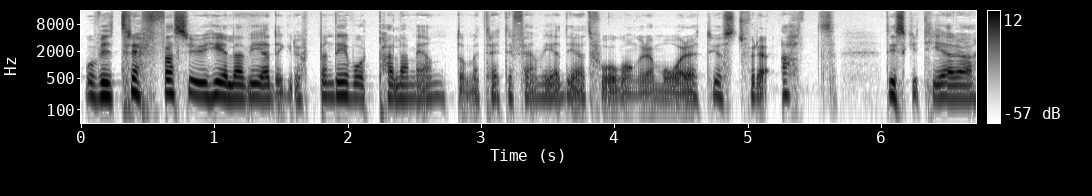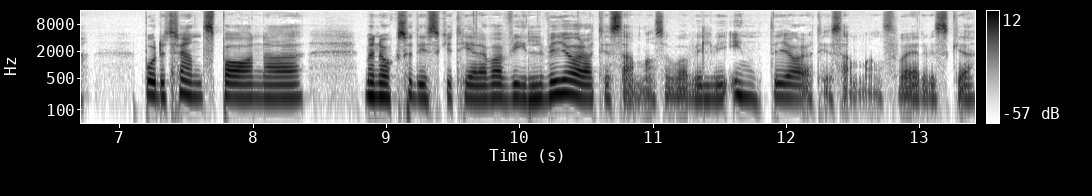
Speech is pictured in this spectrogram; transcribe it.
Och vi träffas ju i hela vd-gruppen, det är vårt parlament med 35 vd två gånger om året just för att diskutera både trendspana men också diskutera vad vill vi göra tillsammans och vad vill vi inte göra tillsammans? Vad är det vi ska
